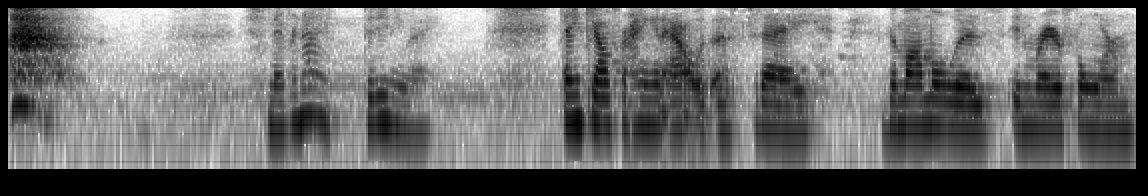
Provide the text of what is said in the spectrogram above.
just never know. But anyway, thank y'all for hanging out with us today. The mama was in rare form.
